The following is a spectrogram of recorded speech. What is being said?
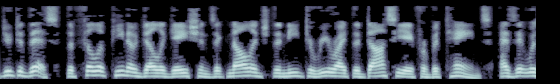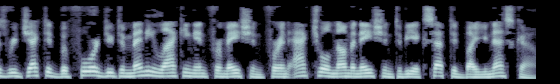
Due to this, the Filipino delegations acknowledged the need to rewrite the dossier for Batanes, as it was rejected before due to many lacking information for an actual nomination to be accepted by UNESCO.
